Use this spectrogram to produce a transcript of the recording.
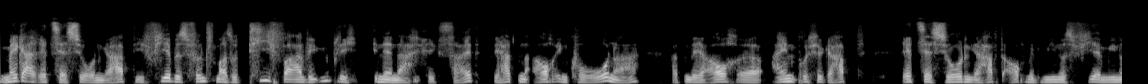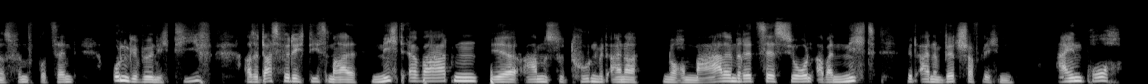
Mega-Rezessionen gehabt, die vier bis fünfmal so tief waren wie üblich in der Nachkriegszeit. Wir hatten auch in Corona, hatten wir auch äh, Einbrüche gehabt, Rezessionen gehabt, auch mit minus vier, minus fünf Prozent, ungewöhnlich tief. Also das würde ich diesmal nicht erwarten. Wir haben es zu tun mit einer normalen Rezession, aber nicht mit einem wirtschaftlichen Einbruch.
